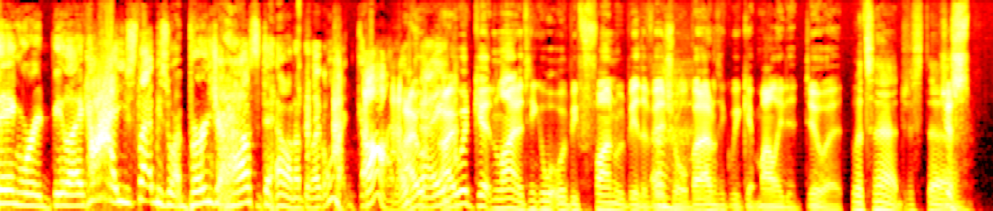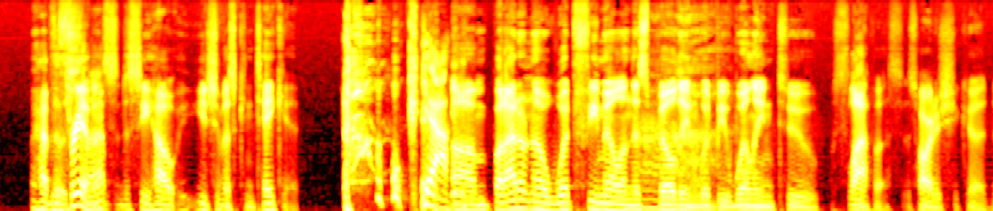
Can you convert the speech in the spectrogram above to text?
thing where it'd be like, "Ah, you slapped me, so I burned your house down." I'd be like, "Oh my god, I, okay." I would get in line. I think what would be fun would be the visual, but I don't think we'd get Molly to do it. What's that? Just uh, Just have the the three of us and to see how each of us can take it. okay. yeah, Um, but I don't know what female in this building would be willing to slap us as hard as she could.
